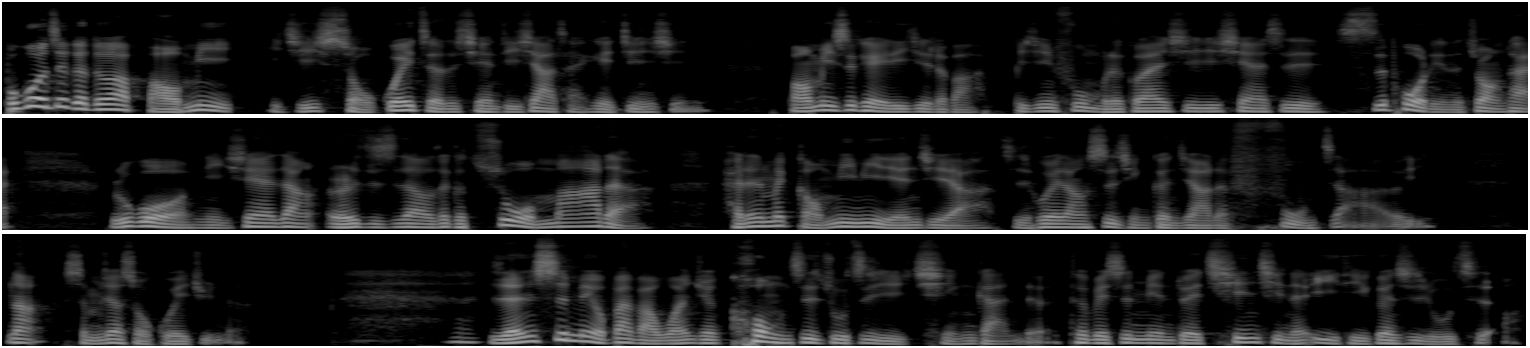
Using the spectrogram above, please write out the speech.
不过这个都要保密以及守规则的前提下才可以进行。保密是可以理解的吧？毕竟父母的关系现在是撕破脸的状态。如果你现在让儿子知道这个做妈的。”还在那边搞秘密连接啊，只会让事情更加的复杂而已。那什么叫守规矩呢？人是没有办法完全控制住自己情感的，特别是面对亲情的议题更是如此哦。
